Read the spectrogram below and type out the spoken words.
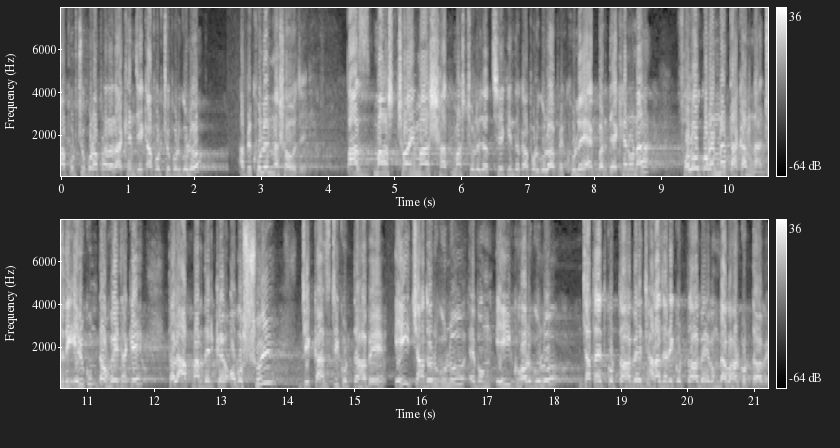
কাপড় চোপড় আপনারা রাখেন যে কাপড় চোপড়গুলো আপনি খুলেন না সহজে। পাঁচ মাস, ছয় মাস, সাত মাস চলে যাচ্ছে, কিন্তু কাপড়গুলো আপনি খুলে একবার দেখেনও না ফলো করেন না, তাকান না। যদি এরকমটা হয়ে থাকে, তাহলে আপনাদেরকে অবশ্যই যে কাজটি করতে হবে, এই চাদরগুলো এবং এই ঘরগুলো যাতায়াত করতে হবে, ঝাড়াঝাড়ি করতে হবে এবং ব্যবহার করতে হবে।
